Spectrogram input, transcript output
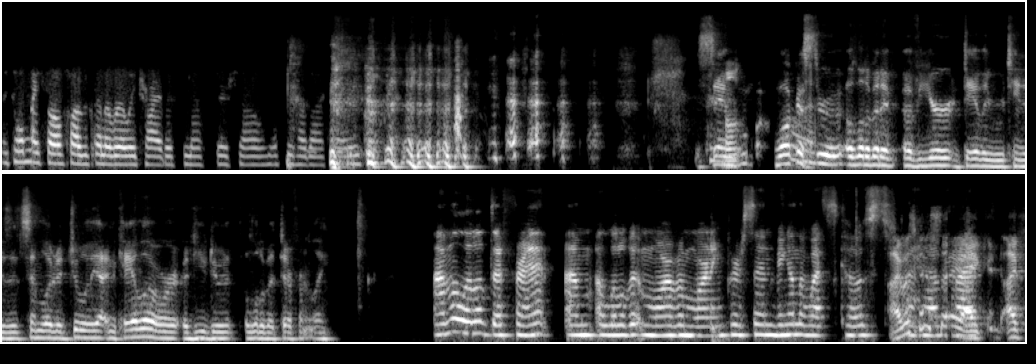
I told myself I was gonna really try this semester, so we'll see how that goes. Sam, oh. walk us through a little bit of, of your daily routine. Is it similar to Juliet and Kayla, or do you do it a little bit differently? I'm a little different. I'm a little bit more of a morning person. Being on the West Coast, I was gonna have say I could I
